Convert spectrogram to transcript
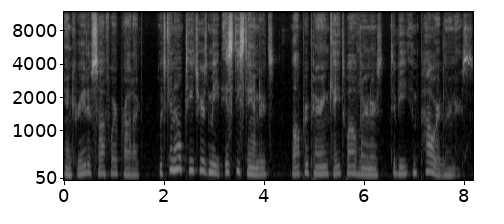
and creative software product which can help teachers meet ISTE standards while preparing K-12 learners to be empowered learners.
